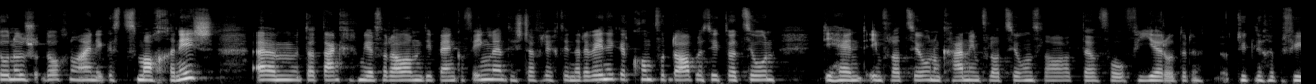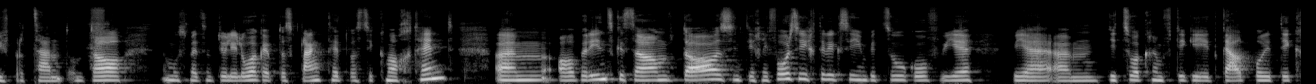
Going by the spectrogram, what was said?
doch noch einiges zu machen ist. Ähm, da denke ich mir vor allem, die Bank of England ist da vielleicht in einer weniger komfortablen Situation. Die haben Inflation und keine Inflationsrate von vier oder deutlich über fünf Prozent. Und da muss man jetzt natürlich schauen, ob das gelangt hat, was sie gemacht haben. Ähm, aber insgesamt da sind die ein bisschen vorsichtiger gewesen in Bezug auf wie wie ähm, die zukünftige Geldpolitik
